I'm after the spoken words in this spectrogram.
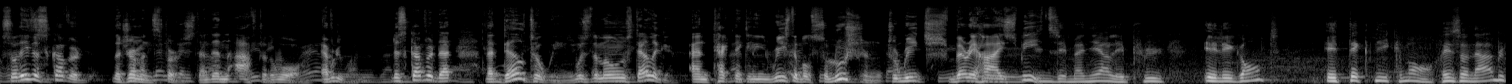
So they discovered, the Germans first, and then after the war, everyone discovered that the delta wing was the most elegant and technically reasonable solution to reach very high speeds. Des manières les plus élégantes et techniquement raisonnables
